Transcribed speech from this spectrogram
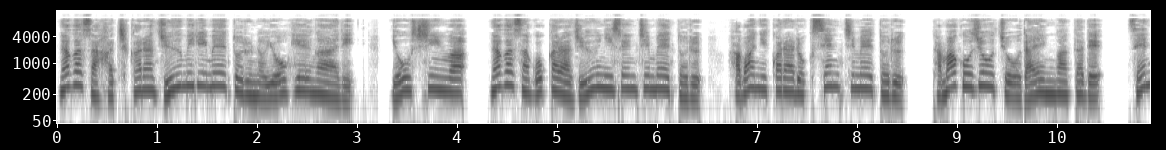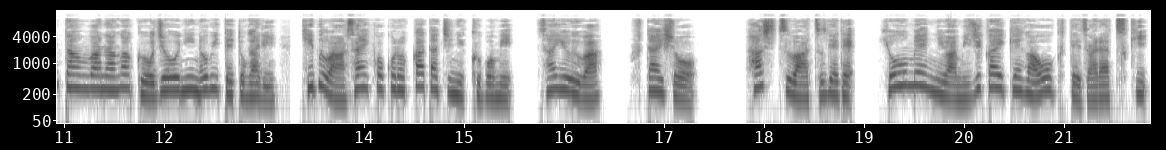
長さ8から10ミリメートルの葉柄があり、葉身は、長さ5から12センチメートル、幅2から6センチメートル、卵状長楕円型で、先端は長くお状に伸びて尖り、基部は浅い心形にくぼみ、左右は不対称。葉質は厚手で、表面には短い毛が多くてざらつき、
